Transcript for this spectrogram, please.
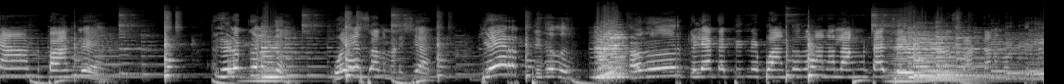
ನೆನಪ ಅಂದ್ರೆ ಇಳಕಲ್ದು ವಯಸ್ಸಾದ ಮನುಷ್ಯ. ಗೇರ್ ತೆಗದು ಅಗರ್ ಕಿಳಿಯಾಕತ್ತಿದ್ನಿ ಬಂದದ ನನ್ನ ಲಂಗಟ ಸೊಂಟನ ಮುಟ್ರಿ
